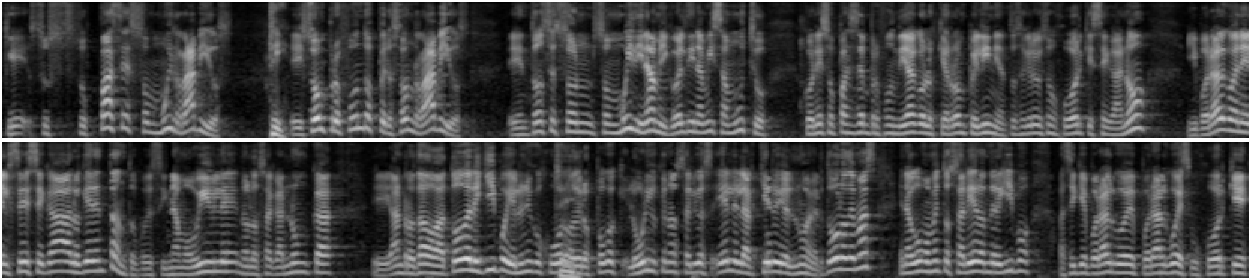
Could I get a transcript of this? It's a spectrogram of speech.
que sus, sus pases son muy rápidos. Sí. Eh, son profundos, pero son rápidos. Entonces son, son muy dinámicos. Él dinamiza mucho con esos pases en profundidad con los que rompe línea. Entonces creo que es un jugador que se ganó. Y por algo en el CSK lo quieren tanto. Pues es inamovible, no lo sacan nunca. Eh, han rotado a todo el equipo y el único jugador Sí. de los pocos, que- lo único que no salió es él, el arquero y el 9. Todos los demás en algún momento salieron del equipo, así que por algo es, por algo es un jugador que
